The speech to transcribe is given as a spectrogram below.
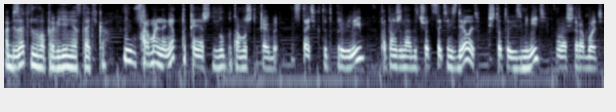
обязательного проведения статика? Ну, формально нет, конечно, ну, потому что, как бы, статик кто-то провели, потом же надо что-то с этим сделать, что-то изменить в вашей работе.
